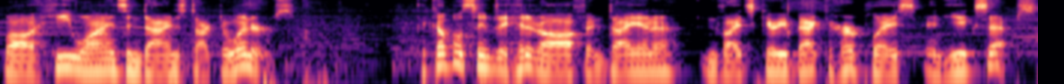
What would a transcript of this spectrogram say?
while he wines and dines Dr. Winters. The couple seems to hit it off, and Diana invites Gary back to her place, and he accepts.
